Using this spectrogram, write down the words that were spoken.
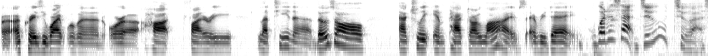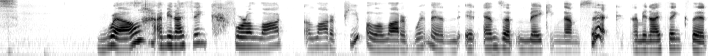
a crazy white woman or a hot fiery Latina, those all actually impact our lives every day. What does that do to us? Well, I mean, I think for a lot a lot of people, a lot of women, it ends up making them sick. I mean, I think that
